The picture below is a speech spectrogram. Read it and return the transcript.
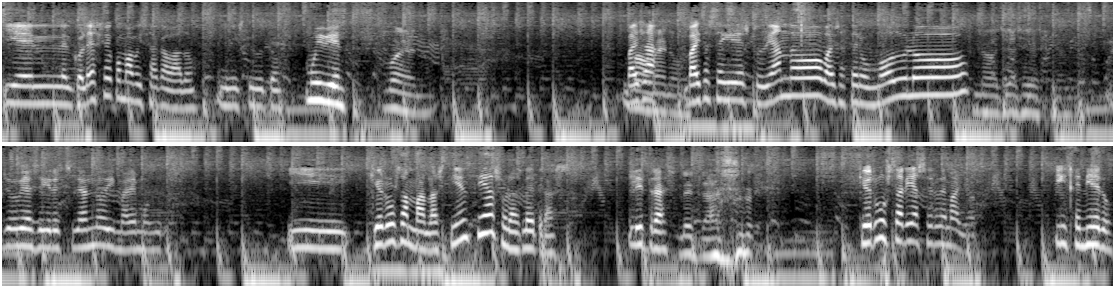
¿Y en el colegio cómo habéis acabado? En el instituto. Muy bien. Bueno, ¿Vais, a, menos. ¿Vais a seguir estudiando? ¿Vais a hacer un módulo? no, yo ya sigo estudiando. Yo voy a seguir estudiando y me haré módulos. ¿Y qué os gustan más, las ciencias o las letras? Letras. Letras. ¿Qué os gustaría ser de mayor? Ingeniero.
